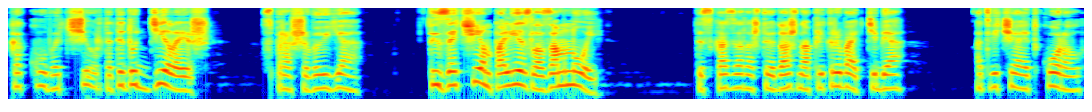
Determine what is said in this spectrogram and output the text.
«Какого черта ты тут делаешь?» – спрашиваю я. «Ты зачем полезла за мной?» «Ты сказала, что я должна прикрывать тебя», — отвечает Корал.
